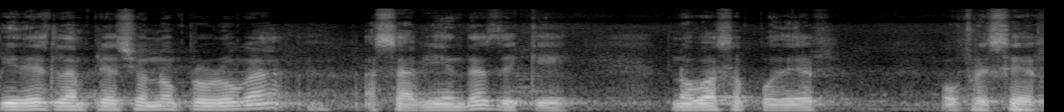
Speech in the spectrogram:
pides la ampliación o prórroga a sabiendas de que no vas a poder ofrecer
